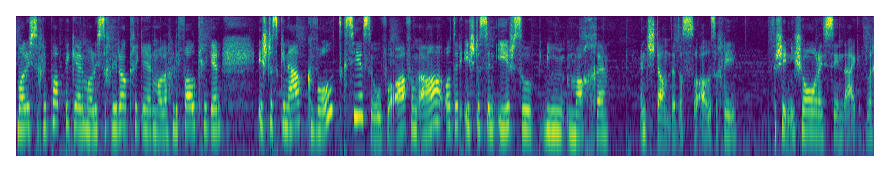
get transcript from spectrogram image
mal ist es ein bisschen poppiger, mal ist es ein bisschen rockiger, mal ein bisschen folkiger. Ist das genau gewollt gewesen, so, von Anfang an, oder ist das dann erst so beim Machen entstanden, dass so alles ein bisschen verschiedene Genres sind eigentlich?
